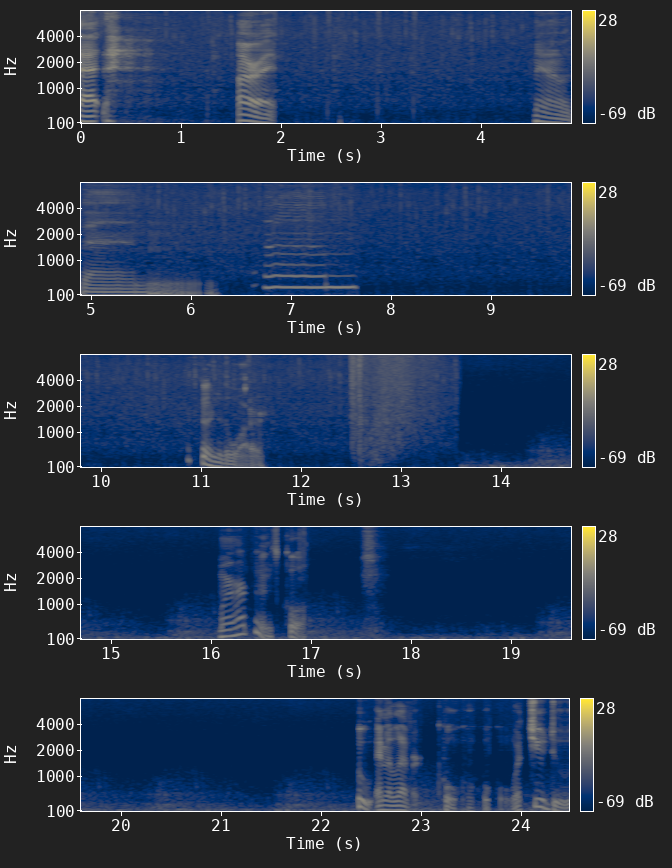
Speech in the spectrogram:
that. All right. Now then, um, let's go into the water. More harpoons, cool. Ooh, and a lever. Cool, cool, cool, cool. What you do?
